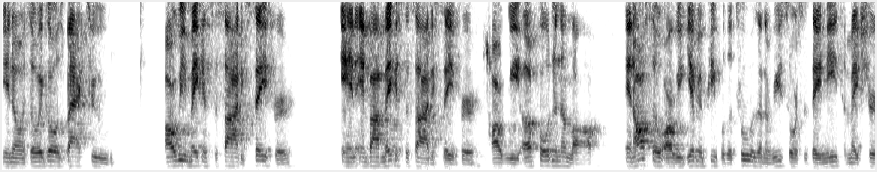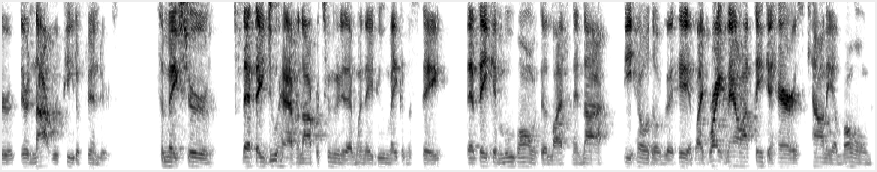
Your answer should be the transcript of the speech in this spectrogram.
You know, and so it goes back to: Are we making society safer? And and by making society safer, are we upholding the law? And also, are we giving people the tools and the resources they need to make sure they're not repeat offenders? To make sure that they do have an opportunity that when they do make a mistake, that they can move on with their life and not be held over their head. Like right now, I think in Harris County alone,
